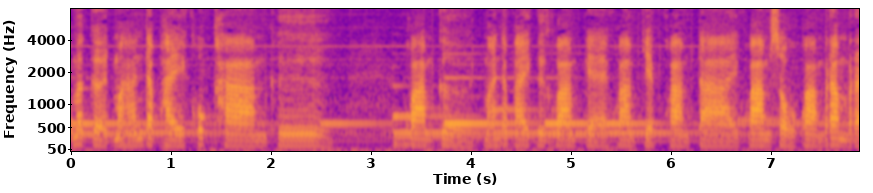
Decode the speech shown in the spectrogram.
เมื่อเกิดมหันตภัยคุกคามคือ ความเกิดมหันตภัยคือความแก่ความเจ็บความตาย ความโศกความร่ำไร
